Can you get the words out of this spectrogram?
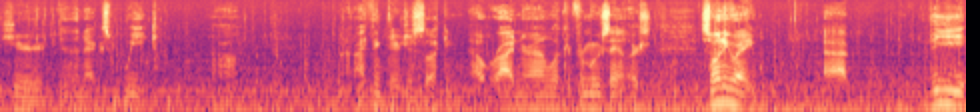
here in the next week. Um, I think they're just looking out riding around looking for moose antlers. So anyway, uh, the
